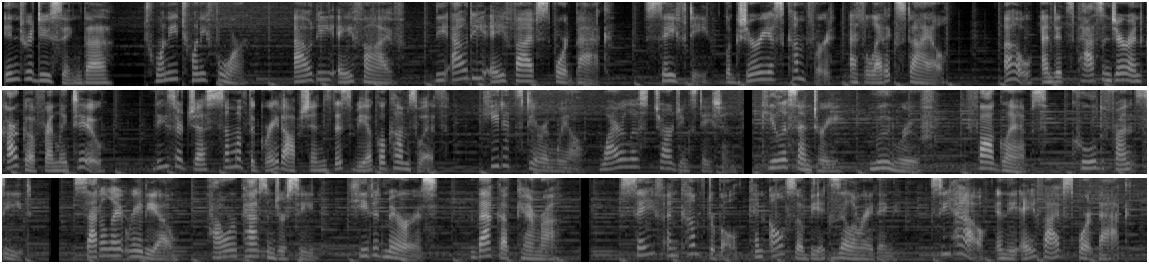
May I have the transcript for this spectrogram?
Introducing the 2024 Audi A5. The Audi A5 Sportback. Safety, luxurious comfort, athletic style. Oh, and it's passenger and cargo friendly too. These are just some of the great options this vehicle comes with. Heated steering wheel, wireless charging station, keyless entry, moonroof, fog lamps, cooled front seat, satellite radio, power passenger seat, heated mirrors, backup camera. Safe and comfortable can also be exhilarating. See how in the A5 Sportback.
